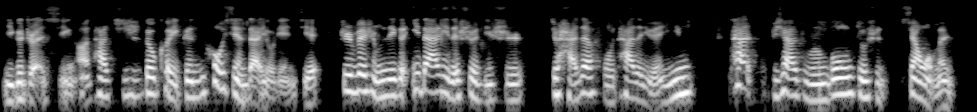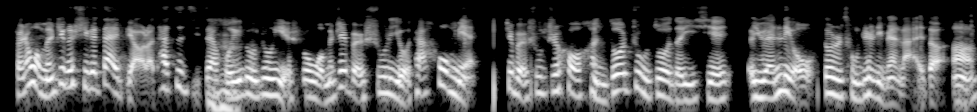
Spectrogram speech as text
一个转型啊，它其实都可以跟后现代有连接，这是为什么那个意大利的设计师就还在服他的原因。他笔下的主人公就是像我们。反正我们这个是一个代表了，他自己在回忆录中也说，我们这本书里有他后面这本书之后很多著作的一些源流都是从这里面来的啊，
